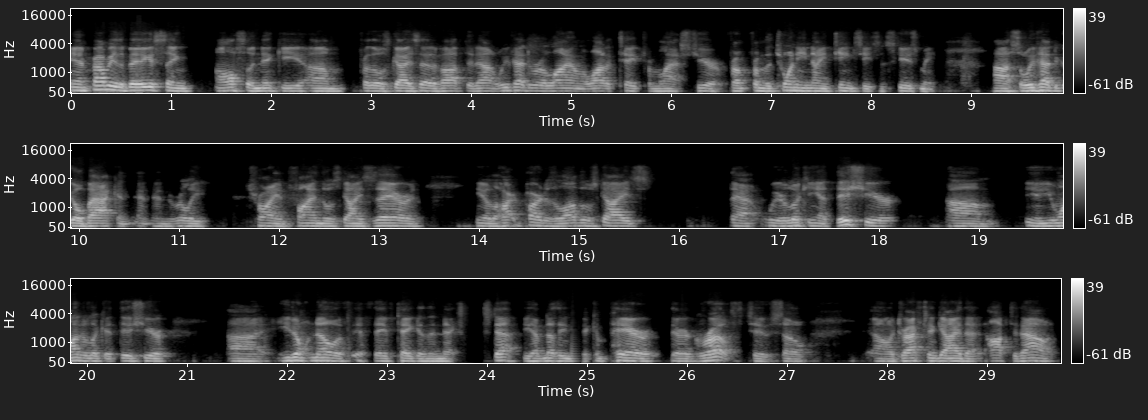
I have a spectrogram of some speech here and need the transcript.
And probably the biggest thing also, Nikki, um, for those guys that have opted out, we've had to rely on a lot of tape from last year, from from the 2019 season, excuse me. Uh, so we've had to go back and, and, and really try and find those guys there. And you know, the hard part is a lot of those guys that we are looking at this year. Um, you know, you want to look at this year. Uh, you don't know if, if they've taken the next step. You have nothing to compare their growth to. So uh, drafting a guy that opted out,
